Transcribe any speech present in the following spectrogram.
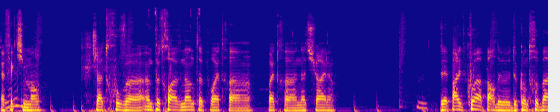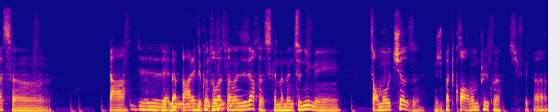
Effectivement. Je la trouve euh, un peu trop avenante pour être, pour être naturelle. Hmm. Vous avez parlé de quoi à part de, de contrebasse Tara De... Vous avez pas parlé de contrebasse pendant des heures, ça, c'est ce qu'elle m'a maintenu, mais sors-moi autre chose. Je vais pas te croire non plus, quoi. Si tu fais pas.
